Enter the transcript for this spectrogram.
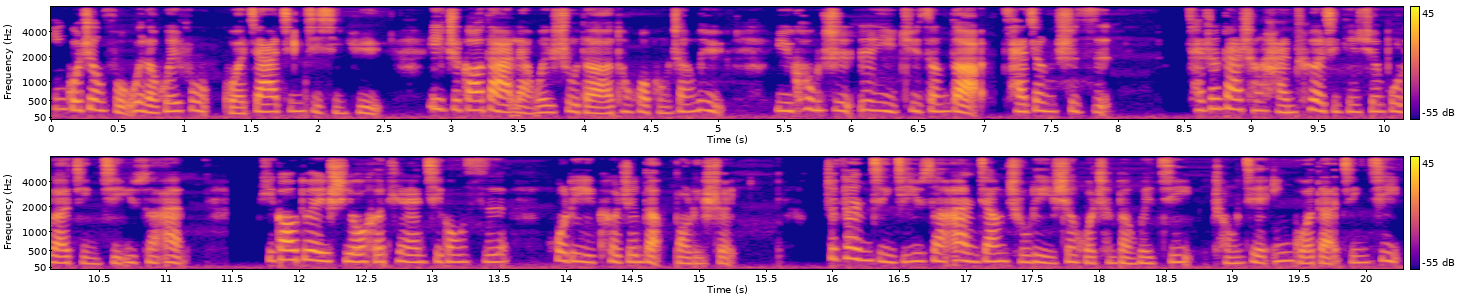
英国政府为了恢复国家经济信誉，抑制高达两位数的通货膨胀率与控制日益剧增的财政赤字，财政大臣韩特今天宣布了紧急预算案，提高对石油和天然气公司获利课征的暴利税。这份紧急预算案将处理生活成本危机，重建英国的经济。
